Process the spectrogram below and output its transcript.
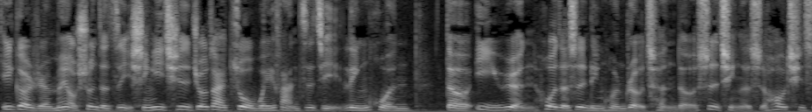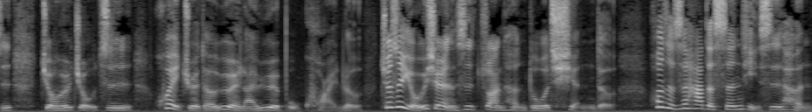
一个人。没有顺着自己心意，其实就在做违反自己灵魂的意愿，或者是灵魂热忱的事情的时候，其实久而久之会觉得越来越不快乐。就是有一些人是赚很多钱的，或者是他的身体是很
